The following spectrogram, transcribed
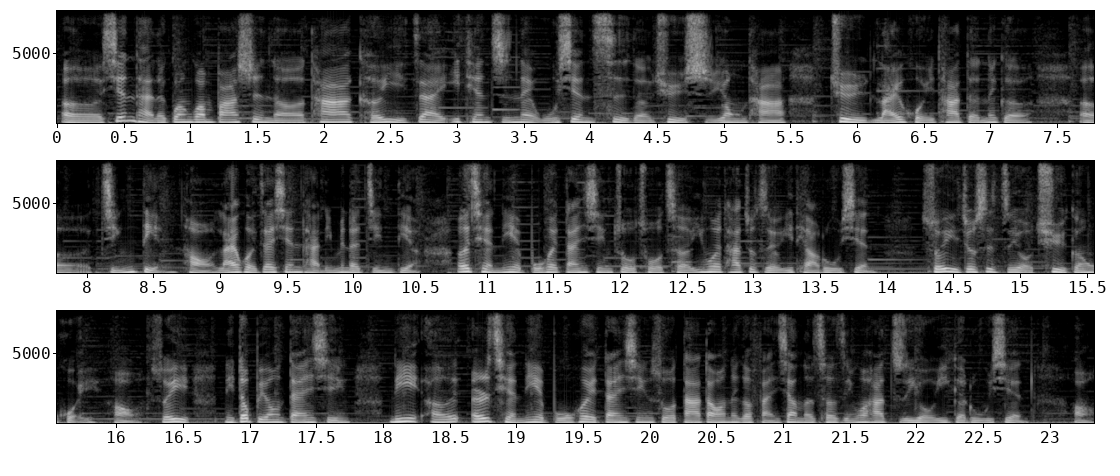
呃仙台的观光巴士呢，它可以在一天之内无限次的去使用它，去来回它的那个呃景点，好，来回在仙台里面的景点，而且你也不会担心坐错车，因为它就只有一条路线。所以就是只有去跟回，好，所以你都不用担心，你而而且你也不会担心说搭到那个反向的车子，因为它只有一个路线，哦，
